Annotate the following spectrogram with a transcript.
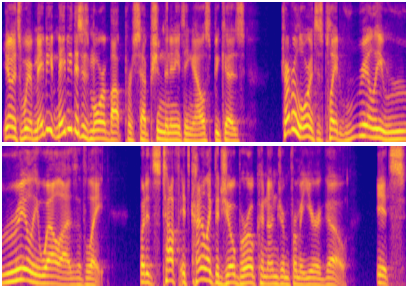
You know, it's weird. Maybe maybe this is more about perception than anything else because Trevor Lawrence has played really, really well as of late. But it's tough. It's kind of like the Joe Burrow conundrum from a year ago. It's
